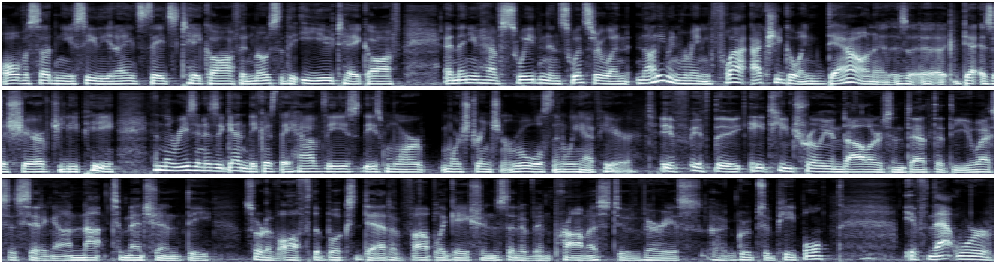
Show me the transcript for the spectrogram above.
all of a sudden you see the United States take off and most of the EU take off. And then you have Sweden and Switzerland not even remaining flat, actually going down as a, debt as a share of GDP. And the reason is, again, because they have these, these more, more stringent rules than we have here. If, if the $18 trillion in debt that the U.S. is sitting on, not to mention the sort of off the books debt of obligations that have been promised to various uh, groups of people. If that were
